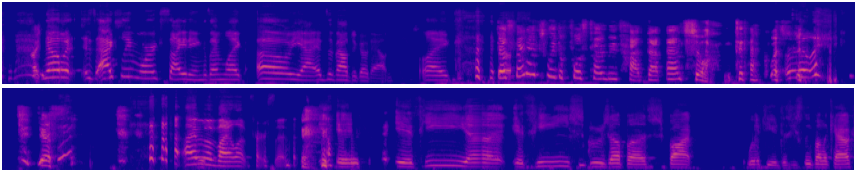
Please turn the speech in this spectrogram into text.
no it, it's actually more exciting because i'm like oh yeah it's about to go down Like, That's not actually the first time we've had that answer to that question. really? Yes. I'm a violent person. if if he uh, if he screws up a spot with you, does he sleep on the couch?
